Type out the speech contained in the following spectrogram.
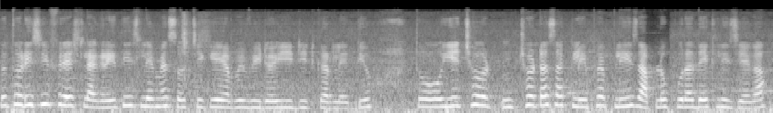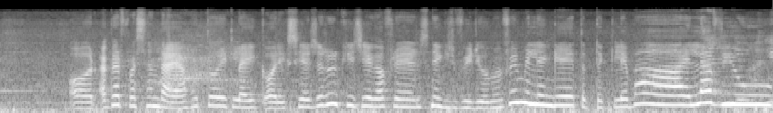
तो थोड़ी सी फ्रेश लग रही थी, इसलिए मैं सोची कि अभी वीडियो एडिट कर लेती हूँ। तो ये छो, छोटा सा क्लिप है, प्लीज़ आप लोग पूरा देख लीजिएगा। और अगर पसंद आया हो तो एक लाइक और एक शेयर ज़रूर कीजिएगा फ्रेंड्स नेक्स्ट वीडियो में फिर मिलेंगे। तब तक के लिए बाय लव यू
